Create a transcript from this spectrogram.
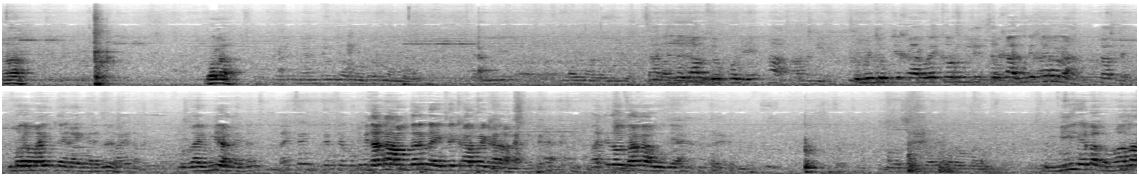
हा. बोला. कोण आहे तुम्ही तुमची कारवाई करून दिली तर काय करा ना? तुम्हाला माहीत नाही काय करायचं. मग काय मी सांगायचं तुम्ही सांगा आमदार नाही ते कारवाई करा. आता जाऊन सांगा उद्या मी हे बघा मला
